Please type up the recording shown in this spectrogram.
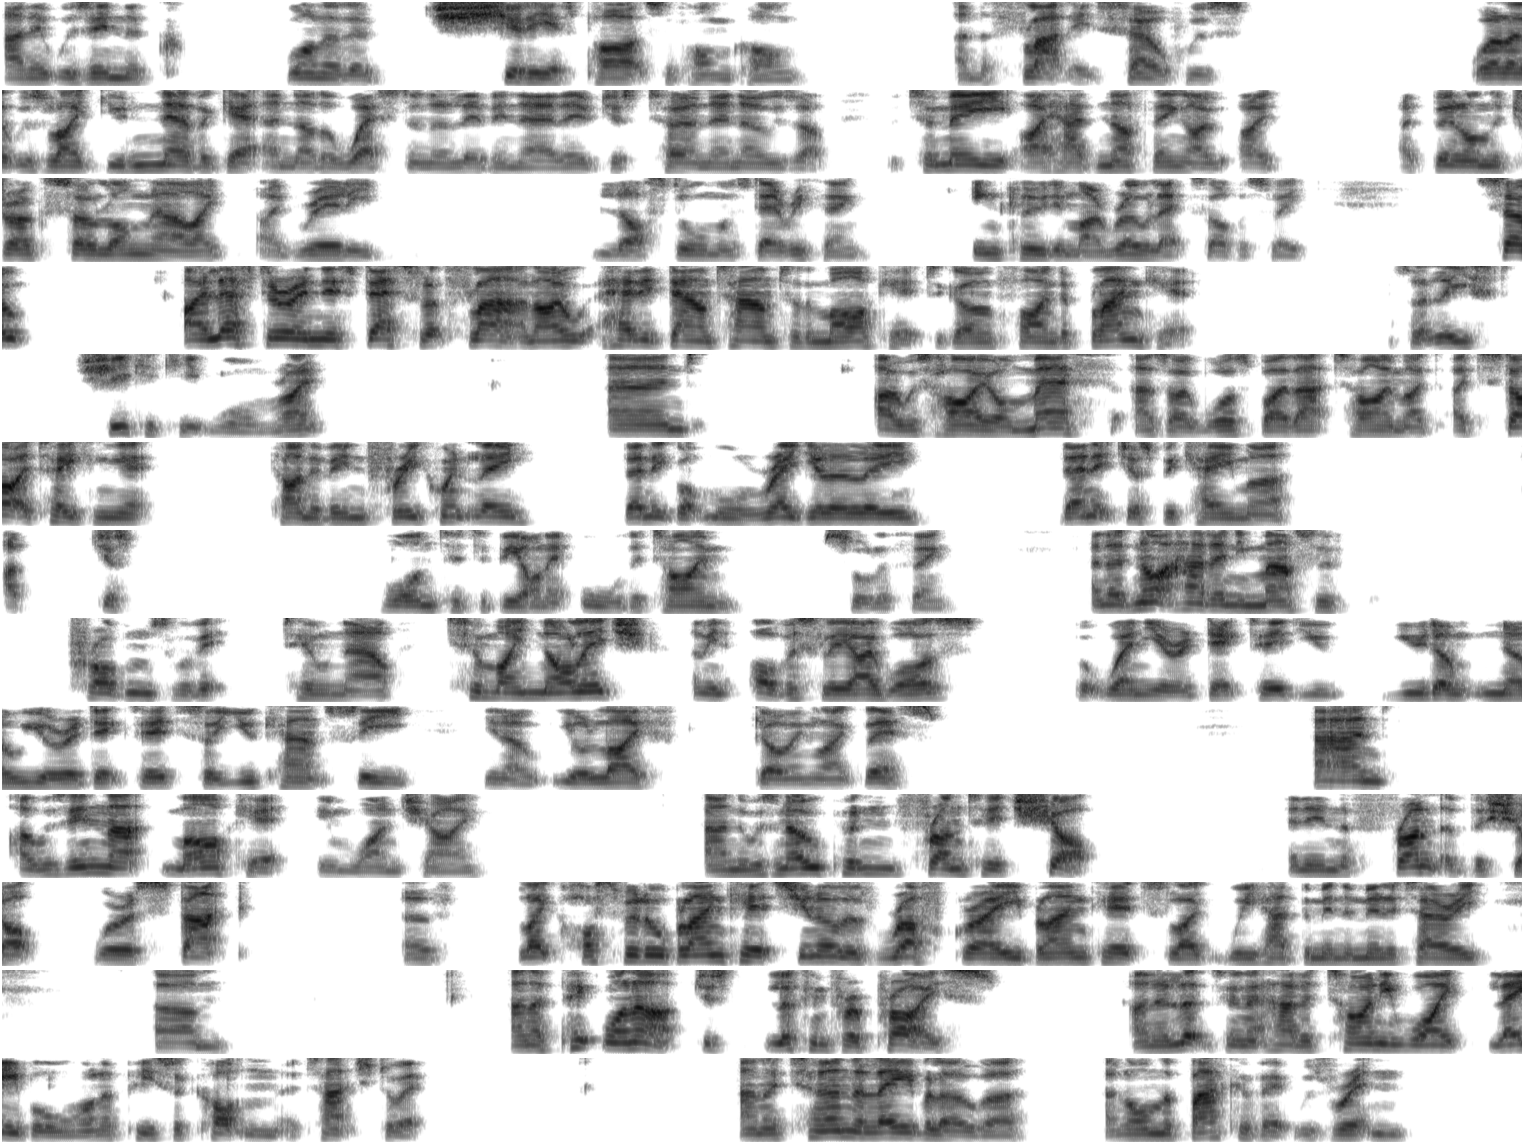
And it was in the, one of the shittiest parts of Hong Kong. And the flat itself was, well, it was like you'd never get another Westerner living there. They'd just turn their nose up. To me, I had nothing. I, I, I'd been on the drugs so long now. I, I'd really lost almost everything, including my Rolex, obviously. So I left her in this desolate flat and I headed downtown to the market to go and find a blanket. So at least she could keep warm, right? And I was high on meth as I was by that time. I'd, I'd started taking it kind of infrequently then it got more regularly. Then it just became a, I just wanted to be on it all the time sort of thing. And I'd not had any massive problems with it till now. To my knowledge, I mean, obviously I was, but when you're addicted, you, you don't know you're addicted. So you can't see, you know, your life going like this. And I was in that market in Wan Chai and there was an open fronted shop. And in the front of the shop were a stack of like hospital blankets, you know, those rough grey blankets, like we had them in the military. Um, and I picked one up just looking for a price. And I looked and it had a tiny white label on a piece of cotton attached to it. And I turned the label over and on the back of it was written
